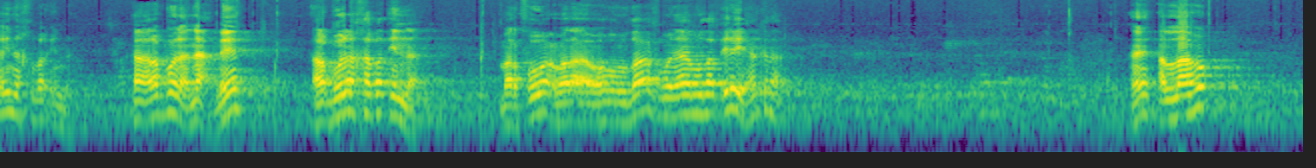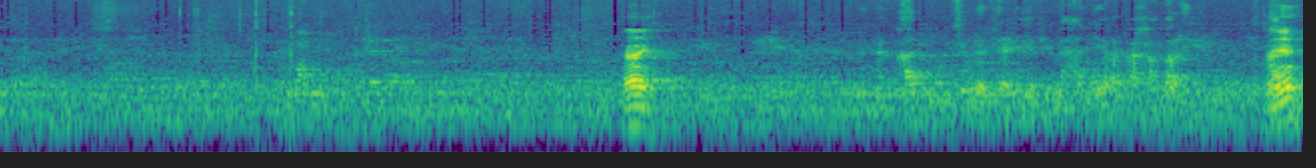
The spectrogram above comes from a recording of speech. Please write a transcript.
أين خبر إن آه ربنا نعم إيه؟ ربنا خبر إن. مرفوع وهو مضاف ولا مضاف إليه هكذا. إيه؟ الله. هاي قال الجملة الفعلية في محل رفع خبر إيه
